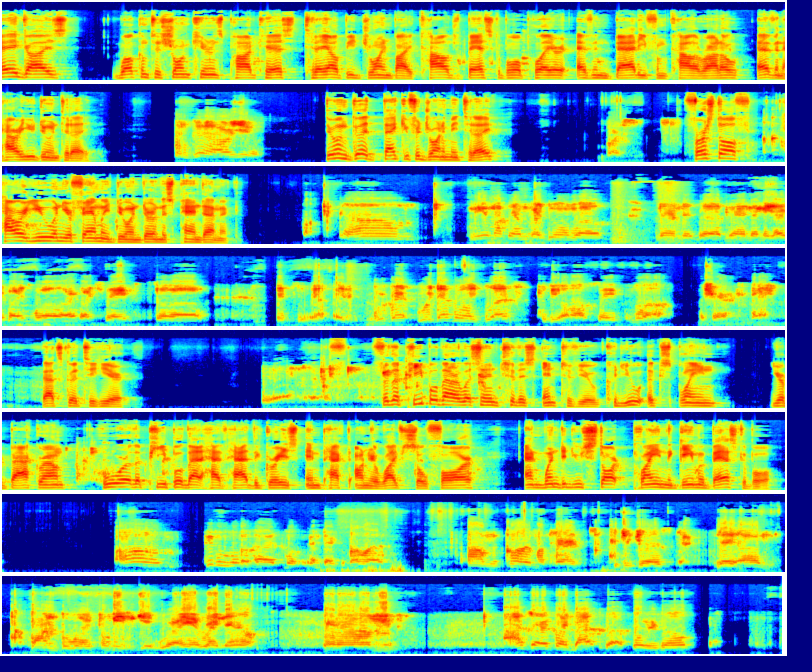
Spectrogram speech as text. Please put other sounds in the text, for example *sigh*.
Hey guys, welcome to Sean Kieran's podcast. Today I'll be joined by college basketball player Evan Battey from Colorado. Evan, how are you doing today? I'm good. How are you? Doing good. Thank you for joining me today. Of course. First off, how are you and your family doing during this pandemic? Um, me and my family are doing well during this uh, pandemic. Everybody's well. Everybody's safe. So uh, it's, it's we're, we're definitely blessed to be all safe and well for sure. That's good to hear. Yeah. For the people that are listening to this interview, could you explain your background? Who are the people that have had the greatest impact on your life so far? And when did you start playing the game of basketball? Um, people who have had most impact in my life. Um, probably my parents because they um found the way for me to get where I am right now. And um, I started playing basketball at four years old.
